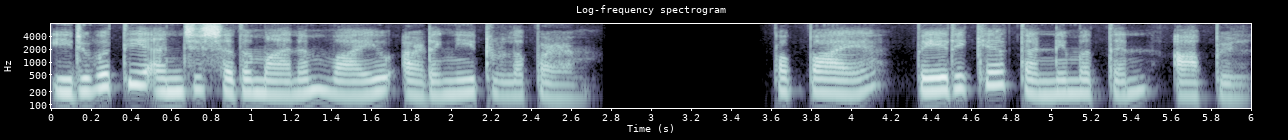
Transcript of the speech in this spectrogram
ഇരുപത്തിയഞ്ച് ശതമാനം വായു അടങ്ങിയിട്ടുള്ള പഴം. പപ്പായ പേരിക്ക തണ്ണിമത്തൻ ആപ്പിൾ.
